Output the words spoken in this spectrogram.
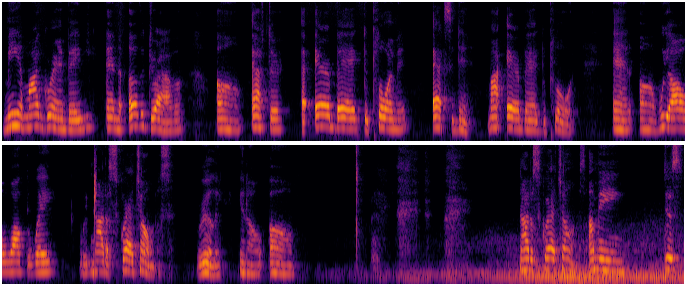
me and my grandbaby and the other driver um, after an airbag deployment accident. My airbag deployed. And uh, we all walked away with not a scratch on us, really. You know, um, not a scratch on us. I mean, just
